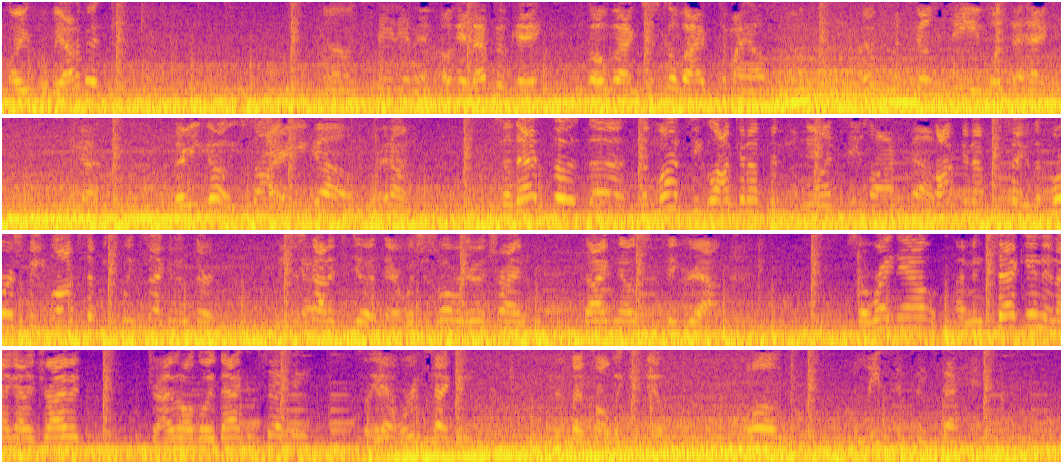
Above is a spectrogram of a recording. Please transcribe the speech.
Oh, you- are we out of it? No, it stayed in it. Okay, that's okay. Go back. Just go back to my house now. Nope. Let's go see what the heck. we. There you go. You saw There it. you go. Right on. So that's the the the Muncie locking up in, in Muncie locked up. locking up in second. The four speed locks up between second and third. We just got it to do it there, which is what we're going to try and diagnose and figure out. So right now I'm in second, and I got to drive it, drive it all the way back in second. So yeah, Yeah. we're in second because that's all we can do. Well, at least it's in second,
